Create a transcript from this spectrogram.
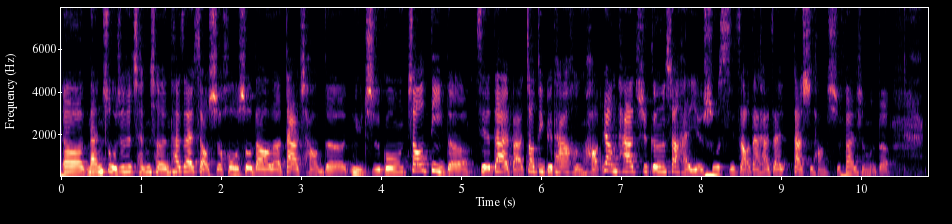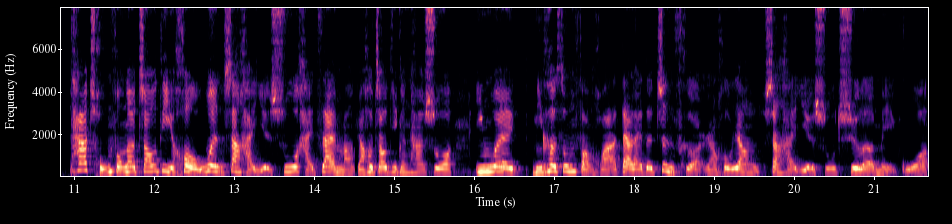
呃，男主就是陈晨，他在小时候受到了大厂的女职工招娣的接待吧，招娣对他很好，让他去跟上海爷叔洗澡，带他在大食堂吃饭什么的。他重逢了招娣后，问上海爷叔还在吗？然后招娣跟他说，因为尼克松访华带来的政策，然后让上海爷叔去了美国，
